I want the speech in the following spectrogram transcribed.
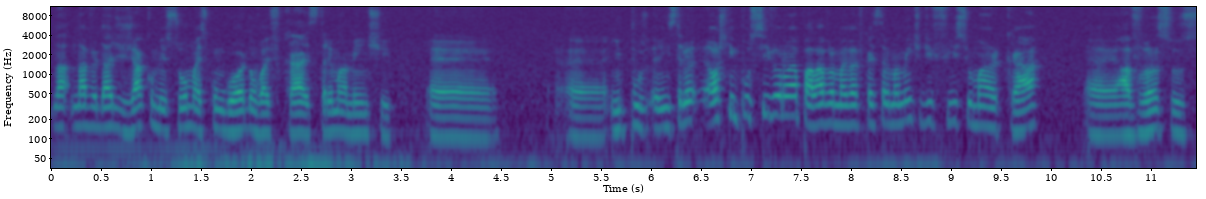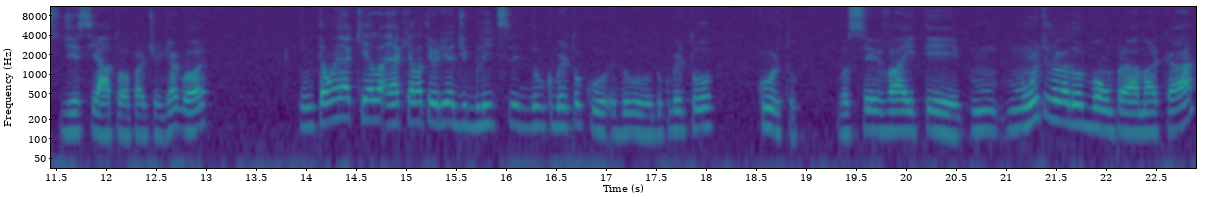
Na, na, verdade, já começou, mas com Gordon vai ficar extremamente é, é, é eu acho que impossível não é a palavra, mas vai ficar extremamente difícil marcar é, avanços de Seattle a partir de agora. Então é aquela, é aquela teoria de blitz do cobertor, do, do cobertor curto. Você vai ter muito jogador bom para marcar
